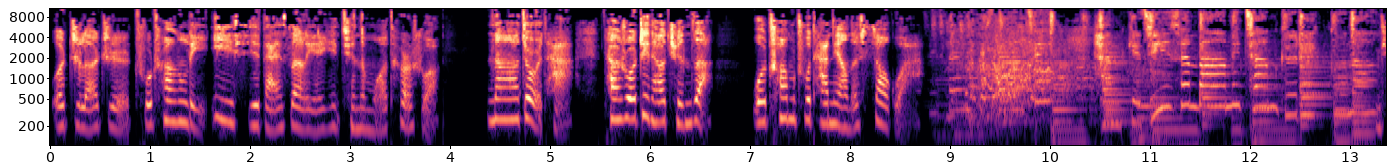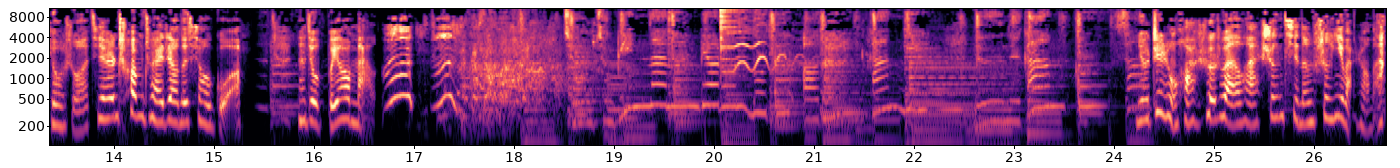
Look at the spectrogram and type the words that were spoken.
我指了指橱窗里一袭白色连衣裙的模特，说：“那就是他。”他说：“这条裙子我穿不出他那样的效果啊。”你听我说，既然穿不出来这样的效果，那就不要买了。嗯嗯。你要这种话说出来的话，生气能生一晚上吧？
